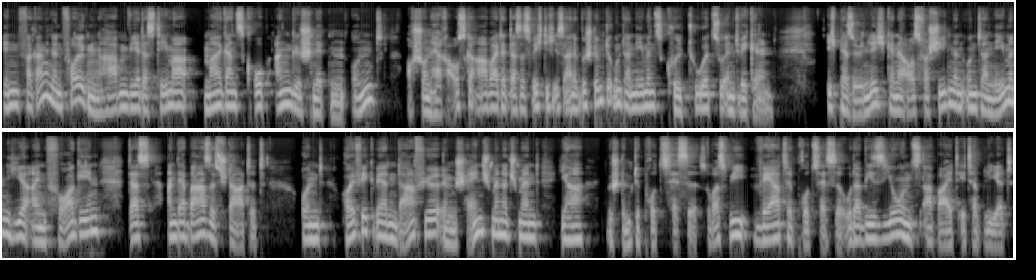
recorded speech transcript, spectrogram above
In vergangenen Folgen haben wir das Thema mal ganz grob angeschnitten und auch schon herausgearbeitet, dass es wichtig ist, eine bestimmte Unternehmenskultur zu entwickeln. Ich persönlich kenne aus verschiedenen Unternehmen hier ein Vorgehen, das an der Basis startet. Und häufig werden dafür im Change Management ja bestimmte Prozesse, sowas wie Werteprozesse oder Visionsarbeit etabliert.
